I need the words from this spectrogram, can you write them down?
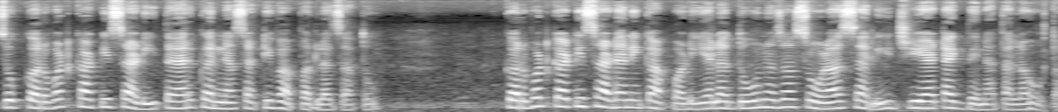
जो करवटकाठी साडी तयार करण्यासाठी वापरला जातो. करवटकाठी साड्या आणि कापड याला दोन हजार सोळा साली जी आय टॅग देण्यात आला होता.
